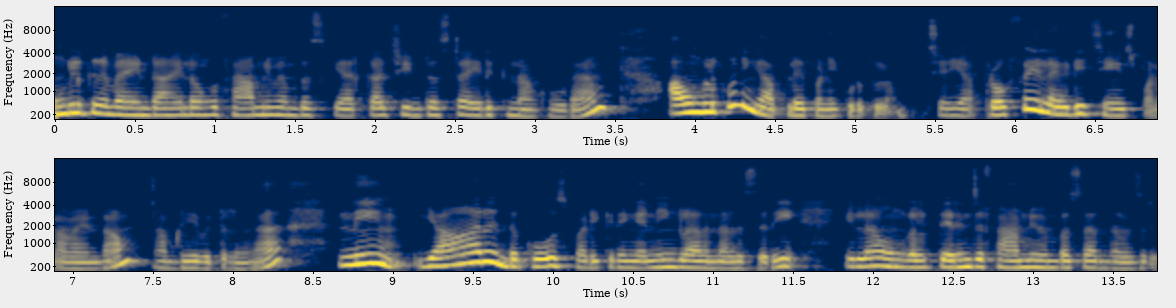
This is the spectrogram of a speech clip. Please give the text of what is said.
உங்களுக்கு வேண்டாம் இல்லை உங்கள் ஃபேமிலி மெம்பர்ஸ்க்கு யாருக்காச்சும் இன்ட்ரெஸ்ட்டாக இருக்குன்னா கூட அவங்களுக்கும் நீங்கள் அப்ளை பண்ணி கொடுக்கலாம். கொடுக்கலாம். சரியா? ப்ரொஃபைல் ஐடி சேஞ்ச் பண்ண வேண்டாம். அப்படியே விட்டுருங்க. நேம் யார் இந்த கோர்ஸ் படிக்கிறீங்க? நீங்களாக இருந்தாலும் சரி இல்லை உங்களுக்கு தெரிஞ்ச ஃபேமிலி மெம்பர்ஸாக இருந்தாலும் சரி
